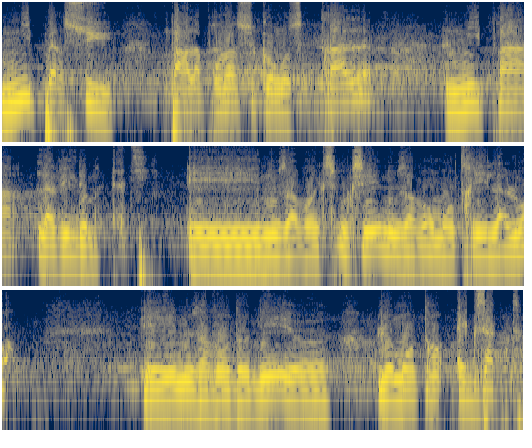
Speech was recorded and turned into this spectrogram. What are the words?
ni perçu par la province du Congo central, ni par la ville de Matadi. Et nous avons expliqué, nous avons montré la loi et nous avons donné euh, le montant exact,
